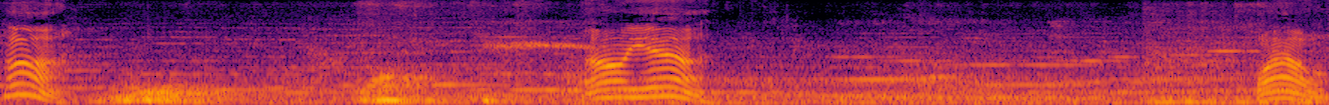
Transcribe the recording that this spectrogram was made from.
Huh. Oh, yeah. Wow.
